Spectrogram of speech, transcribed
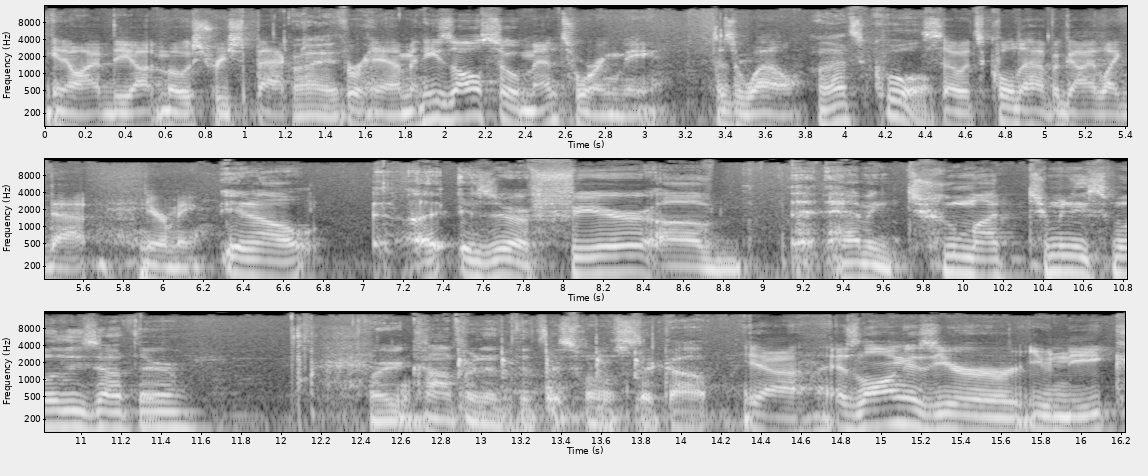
you know, I have the utmost respect Right. for him. And he's also mentoring me as well. Well, that's cool. So it's cool to have a guy like that near me. you know, uh, is there a fear of having too much, too many smoothies out there? Or are you confident that this one will stick out? Yeah, as long as you're unique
